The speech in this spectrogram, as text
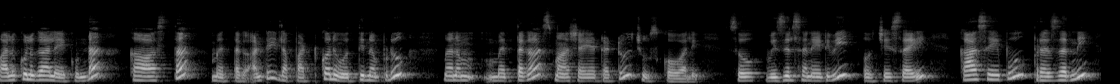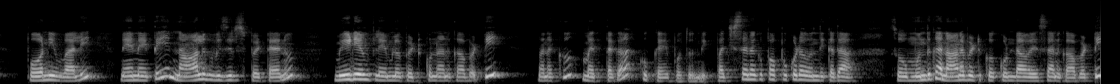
పలుకులుగా లేకుండా కాస్త మెత్తగా అంటే ఇలా పట్టుకొని ఒత్తినప్పుడు మనం మెత్తగా స్మాష్ అయ్యేటట్టు చూసుకోవాలి. సో విజిల్స్ అనేటివి వచ్చేసాయి. కాసేపు ప్రెజర్ని పోనివ్వాలి. నేనైతే నాలుగు విజిల్స్ పెట్టాను. మీడియం ఫ్లేమ్లో పెట్టుకున్నాను కాబట్టి మనకు మెత్తగా కుక్ అయిపోతుంది. పచ్చిశనగపప్పు కూడా ఉంది కదా సో ముందుగా నానబెట్టుకోకుండా వేసాను కాబట్టి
